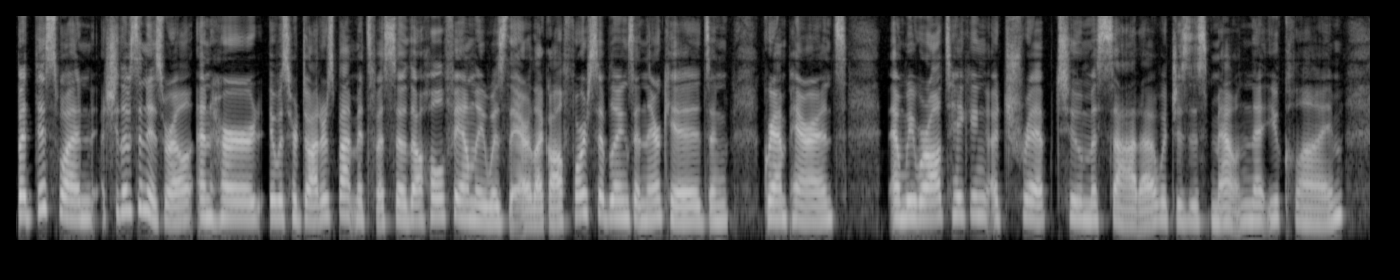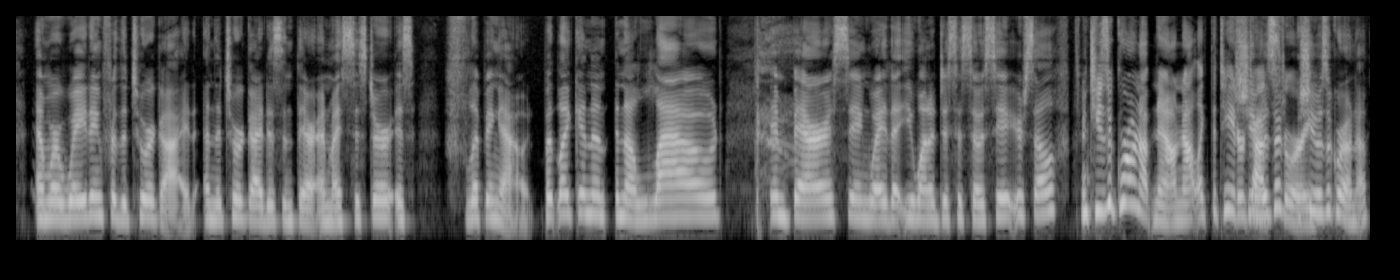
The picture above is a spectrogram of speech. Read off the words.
But this one, she lives in Israel and her it was her daughter's bat mitzvah, so the whole family was there, like all four siblings and their kids and grandparents. And we were all taking a trip to Masada, which is this mountain that you climb, and we're waiting for the tour guide and the tour guide isn't there and my sister is flipping out, but like in a in a loud, embarrassing way that you want to disassociate yourself. and she's a grown up now, not like the tater She tot a, story. she was a grown up.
